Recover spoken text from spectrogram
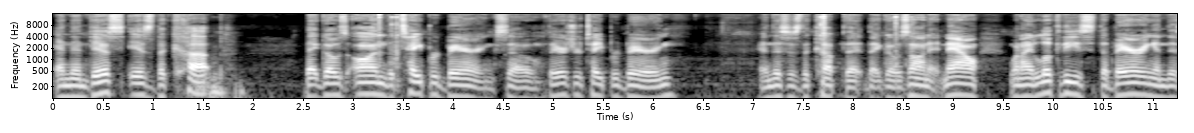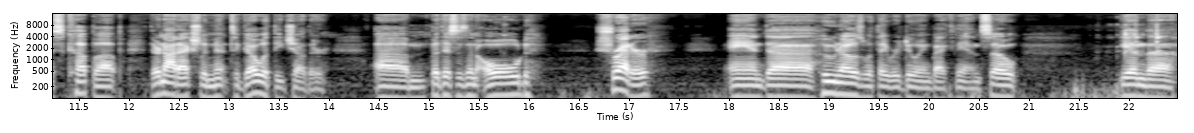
And then this is the cup that goes on the tapered bearing. So there's your tapered bearing. And this is the cup that, that goes on it. Now, when I look these, the bearing and this cup up, they're not actually meant to go with each other. Um, but this is an old shredder and uh, who knows what they were doing back then. So again, the,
